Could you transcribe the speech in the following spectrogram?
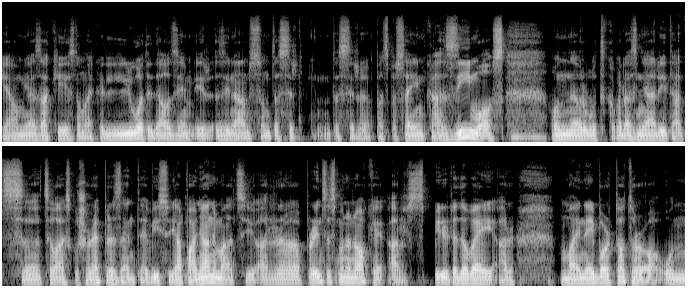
Jā, un Miyazaki, es domāju, ka ļoti daudziem ir zināms, un tas ir, tas ir pats par sevi kā zīmols. Un varbūt kaut kādā ziņā arī tāds uh, cilvēks, kurš reprezentē visu Japāņu animāciju ar uh, Princess Mononoke, ar Spirited Away, ar My Neighbor Totoro un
